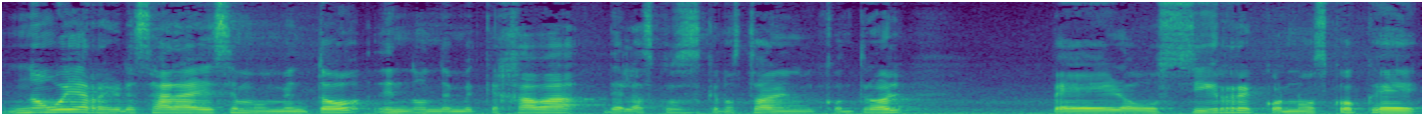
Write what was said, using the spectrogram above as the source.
no voy a regresar a ese momento en donde me quejaba de las cosas que no estaban en mi control, pero sí reconozco que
